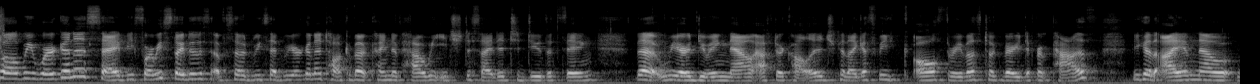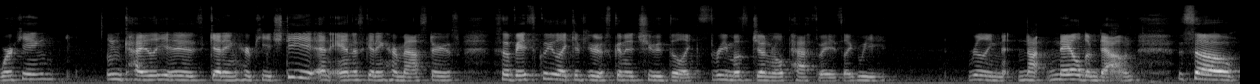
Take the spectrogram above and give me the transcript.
Well, we were gonna say before we started this episode, we said we were gonna talk about kind of how we each decided to do the thing that we are doing now after college. Because I guess we all three of us took very different paths. Because I am now working, and Kylie is getting her PhD, and Anna's getting her master's. So basically, like if you're just gonna choose the like three most general pathways, like we really n- not nailed them down. So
